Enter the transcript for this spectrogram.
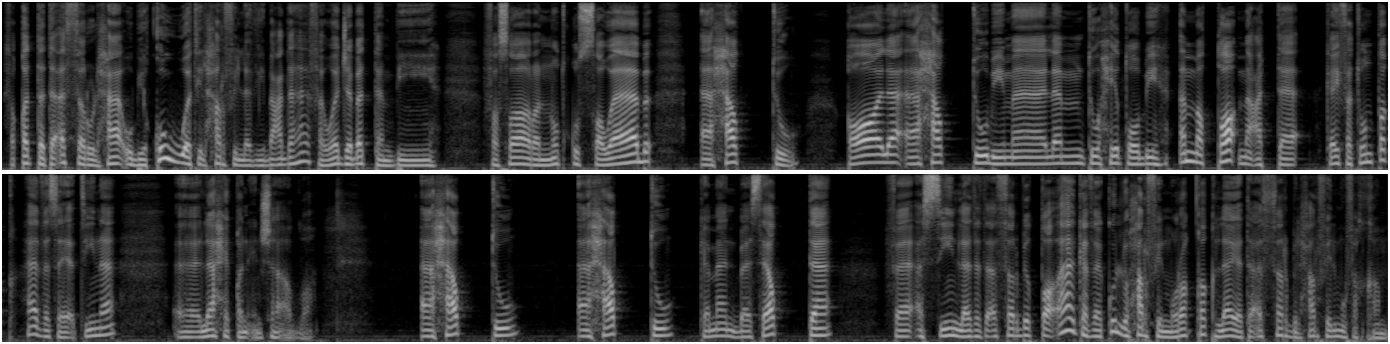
فقد تتأثر الحاء بقوة الحرف الذي بعدها فوجب التنبيه. فصار النطق الصواب أحط. قال أحط بما لم تحط به. أما الطاء مع التاء كيف تنطق؟ هذا سيأتينا آه، لاحقا إن شاء الله. أحط أحط كمان بسطت فالسين لا تتأثر بالطاء. هكذا كل حرف مرقق لا يتأثر بالحرف المفخم.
